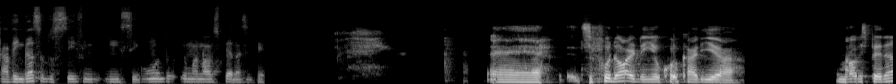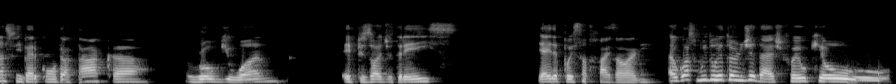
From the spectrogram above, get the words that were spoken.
a Vingança do Sith em, em segundo e Uma Nova Esperança em terceiro. É, se for ordem, eu colocaria Nova Esperança, Império Contra-Ataca, Rogue One, Episódio 3, e aí depois tanto faz a ordem. Eu gosto muito do Retorno de Jedi, acho que foi o que eu.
